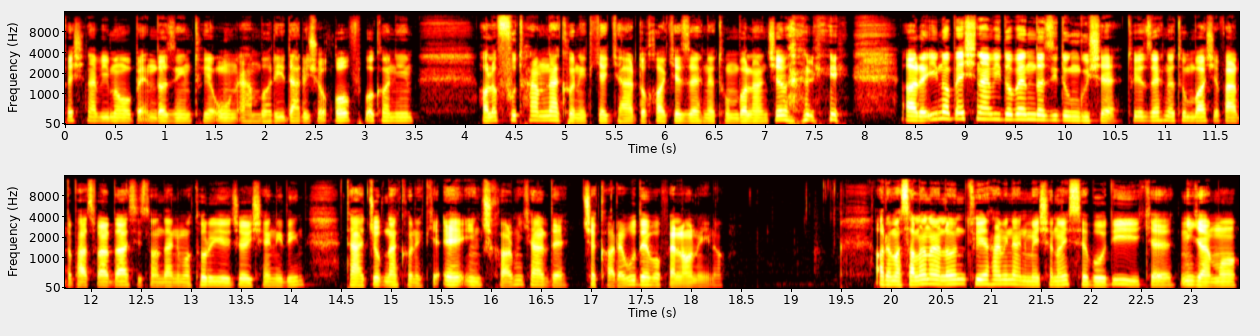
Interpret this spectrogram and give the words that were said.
بشنویم و بندازیم توی اون انباری درشو قفل بکنیم. حالا فوت هم نکنید که گرد و خاک ذهنتون بلند شه ولی آره اینو بشنوید و بندازید اون گوشه. توی ذهنتون باشه فردا پس فردا اسیستان انیماتور رو یه جایی شنیدین تعجب نکنید که اه این چیکار می‌کرده؟ چه کاره بوده و فلان اینا. آره مثلا الان توی همین انیمیشن های سبودی که میگم ما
